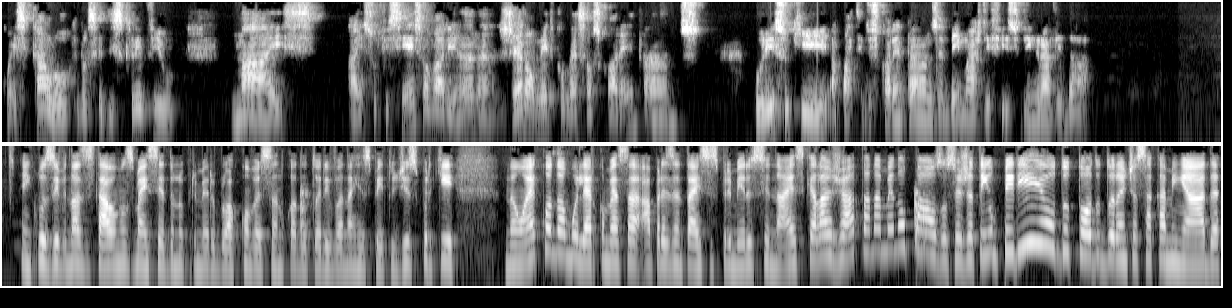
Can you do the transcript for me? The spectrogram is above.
com esse calor que você descreveu, mas a insuficiência ovariana geralmente começa aos 40 anos. Por isso que a partir dos 40 anos é bem mais difícil de engravidar. Inclusive, nós estávamos mais cedo no primeiro bloco conversando com a doutora Ivana a respeito disso, porque não é quando a mulher começa a apresentar esses primeiros sinais que ela já está na menopausa, ou seja, tem um período todo durante essa caminhada.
